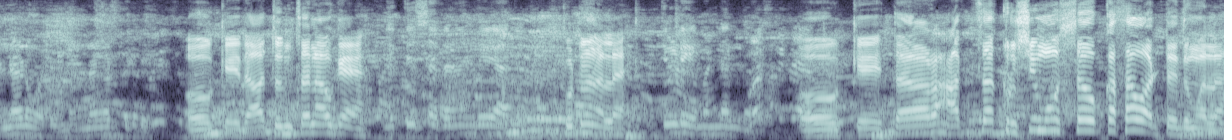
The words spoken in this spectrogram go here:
मंडणमध्ये मंडणगड तिकडे ओके दादा तुमचं नाव काय? आहे? नितीश सदानंद यादव. कुठून आलाय? मंडणगड ओके तर आजचा कृषी महोत्सव कसा वाटतोय तुम्हाला?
